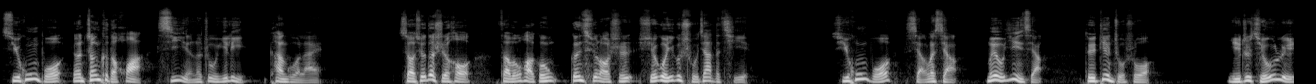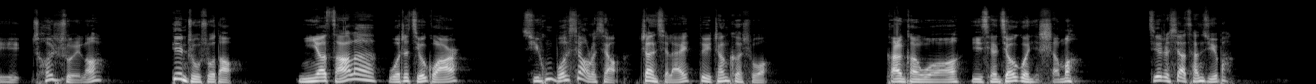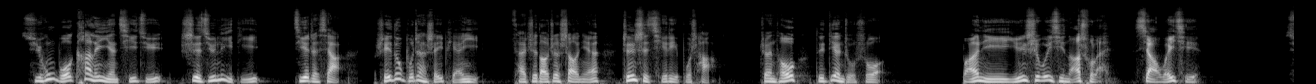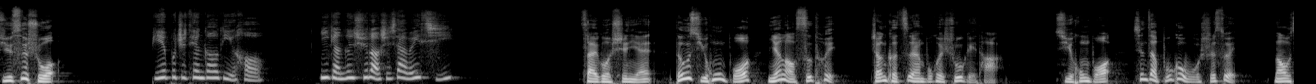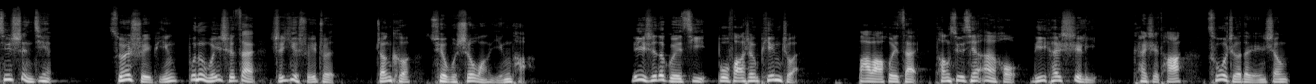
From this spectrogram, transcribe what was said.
许洪博让张克的话吸引了注意力，看过来。小学的时候，在文化宫跟许老师学过一个暑假的棋。许洪博想了想，没有印象，对店主说：“你这酒里掺水了。”店主说道：“你要砸了我这酒馆？”许洪博笑了笑，站起来对张克说：“看看我以前教过你什么，接着下残局吧。”许洪博看了一眼棋局，势均力敌，接着下。谁都不占谁便宜，才知道这少年真是棋力不差。转头对店主说：“把你云石围棋拿出来下围棋。”许思说：“别不知天高地厚，你敢跟徐老师下围棋？”再过十年，等许洪博年老辞退，张克自然不会输给他。许洪博现在不过五十岁，脑筋甚健，虽然水平不能维持在职业水准，张克却不奢望赢他。历史的轨迹不发生偏转，爸爸会在唐学谦案后离开市里，开始他挫折的人生。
